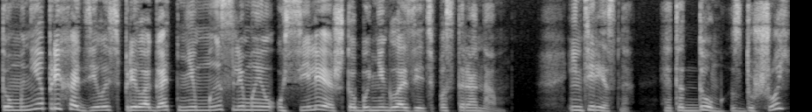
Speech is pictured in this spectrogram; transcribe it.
то мне приходилось прилагать немыслимые усилия, чтобы не глазеть по сторонам. Интересно, этот дом с душой?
